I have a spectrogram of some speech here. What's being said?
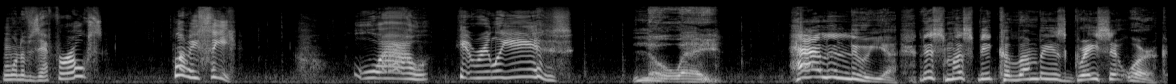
one of Zephyros? Let me see. Wow, it really is. No way. Hallelujah! This must be Columbia's grace at work.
